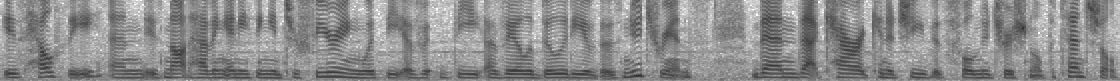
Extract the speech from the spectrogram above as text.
is healthy and is not having anything interfering with the, av- the availability of those nutrients, then that carrot can achieve its full nutritional potential.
